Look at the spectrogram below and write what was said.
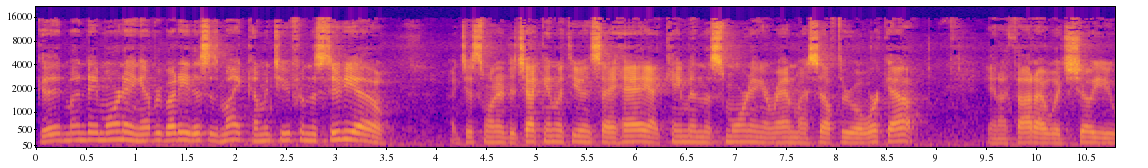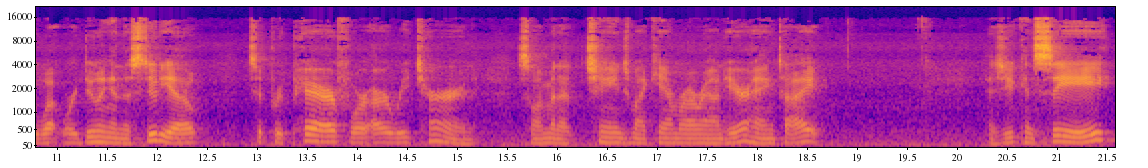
Good Monday morning, everybody. This is Mike coming to you from the studio. I just wanted to check in with you and say, hey, I came in this morning and ran myself through a workout, and I thought I would show you what we're doing in the studio to prepare for our return. So I'm going to change my camera around here. Hang tight. As you can see,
